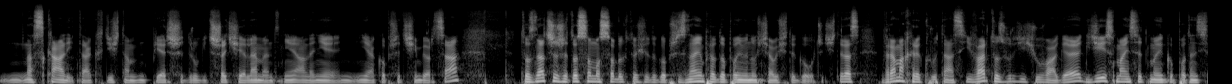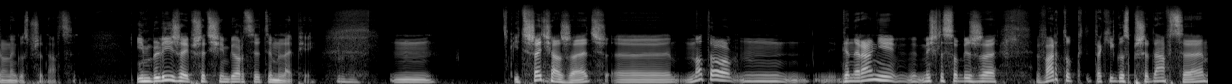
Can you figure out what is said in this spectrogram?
na skali, tak, gdzieś tam pierwszy, drugi, trzeci element, nie, ale nie, nie jako przedsiębiorca, to znaczy, że to są osoby, które się do tego przyznają, prawdopodobnie będą chciały się tego uczyć. Teraz w ramach rekrutacji warto zwrócić uwagę, gdzie jest mindset mojego potencjalnego sprzedawcy. Im bliżej przedsiębiorcy, tym lepiej. Mhm. Mm, i trzecia rzecz, y, no to mm, generalnie myślę sobie, że warto takiego sprzedawcę y,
